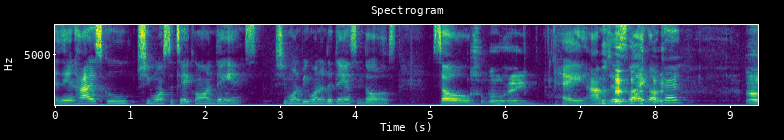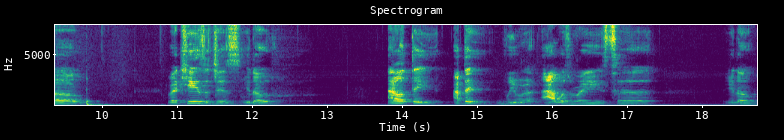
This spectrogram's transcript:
And then high school, she wants to take on dance. She want to be one of the dancing dolls. So come on, hey. hey, I'm just like, okay, Um, my kids are just, you know, I don't think, I think we were, I was raised to, you know,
